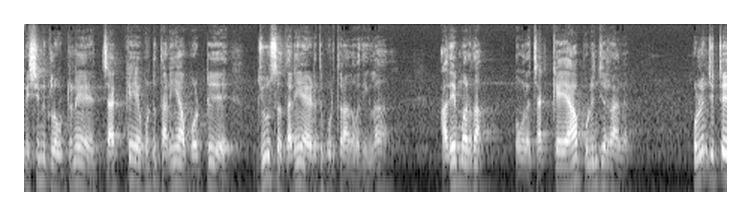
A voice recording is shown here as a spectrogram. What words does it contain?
மிஷினுக்குள்ளே விட்டுனே சக்கையை மட்டும் தனியாக போட்டு ஜூஸை தனியாக எடுத்து கொடுத்துறாங்க பார்த்தீங்களா அதே மாதிரி தான் உங்களை சக்கையாக புழிஞ்சிடுறாங்க. புழிஞ்சிட்டு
